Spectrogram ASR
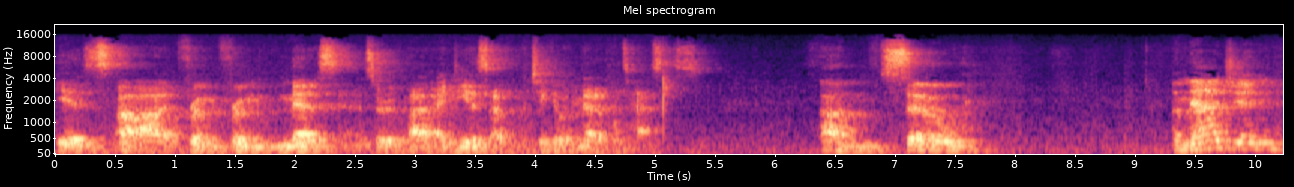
is uh, from, from medicine and sort of uh, ideas of particular medical tests. Um, so imagine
